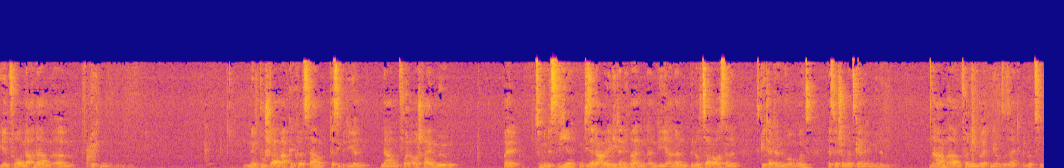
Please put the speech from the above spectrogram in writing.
ihren Vor- und Nachnamen ähm, durch einen, einen Buchstaben abgekürzt haben, dass sie bitte ihren Namen voll ausschreiben mögen. Weil zumindest wir, dieser Name, der geht dann nicht mal an, an die anderen Benutzer raus, sondern es geht halt dann nur um uns, dass wir schon ganz gerne irgendwie einen Namen haben von den Leuten, die unsere Seite benutzen.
